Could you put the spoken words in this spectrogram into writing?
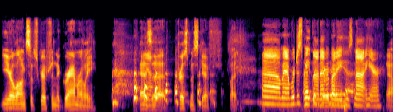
year long subscription to Grammarly as a Christmas gift. But Oh man, we're just beating on everybody idea. who's not here. yeah,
